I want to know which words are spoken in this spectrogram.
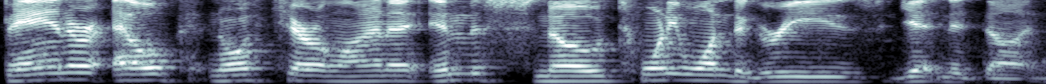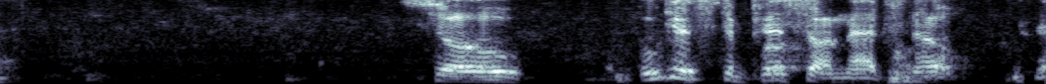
Banner Elk, North Carolina in the snow, 21 degrees, getting it done. So, who gets to piss on that snow?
